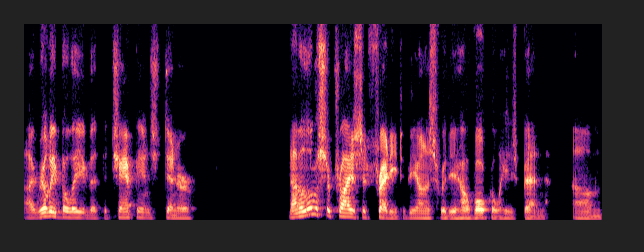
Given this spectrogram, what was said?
I really believe that the champions dinner. Now I'm a little surprised at Freddie, to be honest with you, how vocal he's been. Um,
